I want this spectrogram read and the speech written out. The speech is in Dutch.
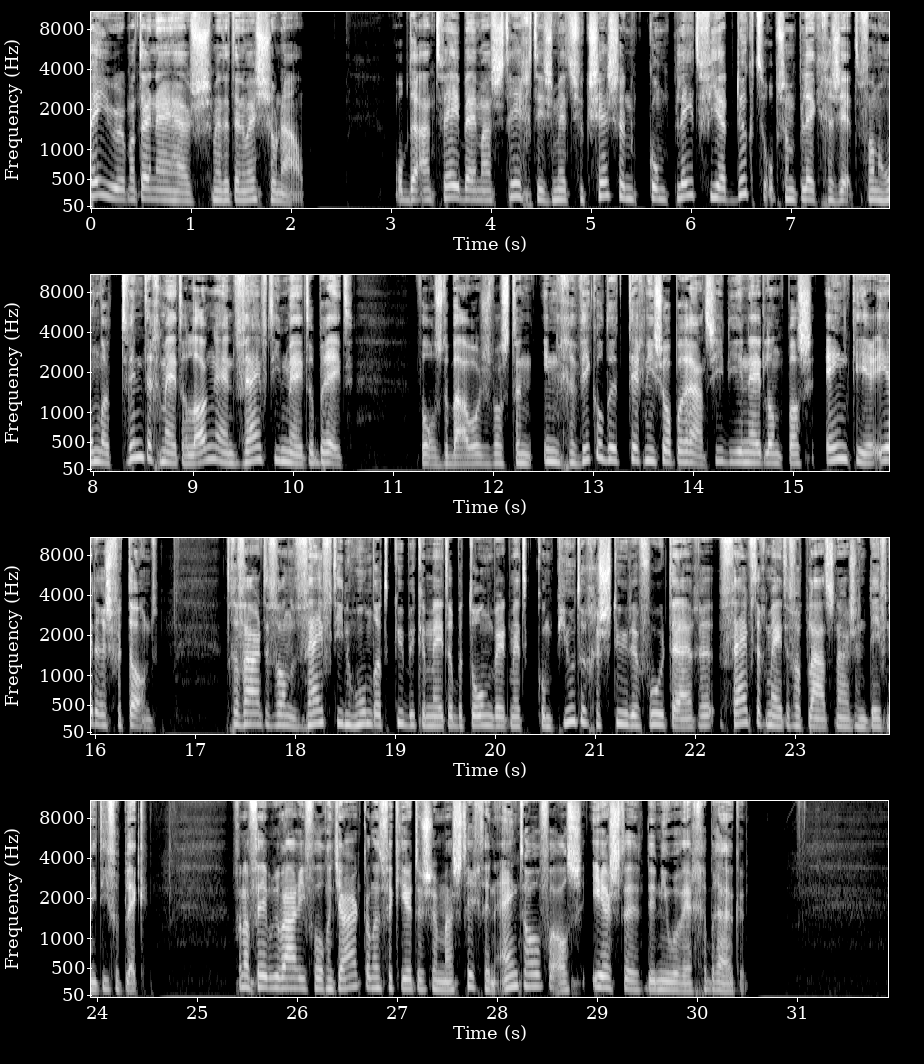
Twee uur, Martijn Nijhuis met het NOS-journaal. Op de A2 bij Maastricht is met succes een compleet viaduct op zijn plek gezet... van 120 meter lang en 15 meter breed. Volgens de bouwers was het een ingewikkelde technische operatie... die in Nederland pas één keer eerder is vertoond. Het gevaarte van 1500 kubieke meter beton... werd met computergestuurde voertuigen 50 meter verplaatst naar zijn definitieve plek. Vanaf februari volgend jaar kan het verkeer tussen Maastricht en Eindhoven... als eerste de nieuwe weg gebruiken.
